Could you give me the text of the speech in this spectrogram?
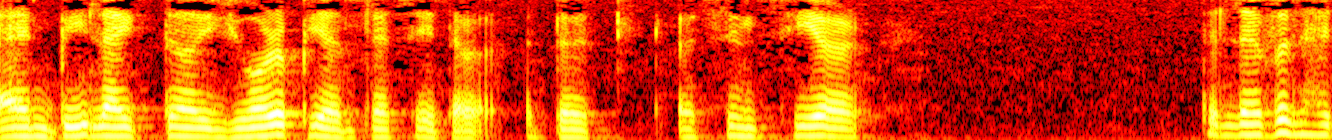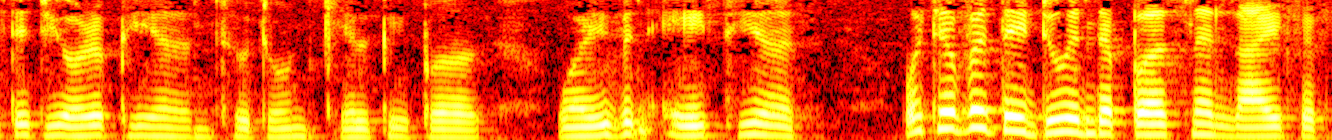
and be like the Europeans, let's say the, the uh, sincere, the level-headed Europeans who don't kill people, or even atheists, whatever they do in their personal life, if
